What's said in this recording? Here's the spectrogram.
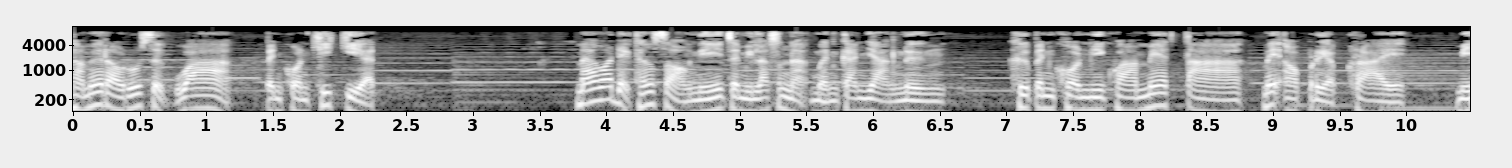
ทำให้เรารู้สึกว่าเป็นคนขี้เกียจแม้ว่าเด็กทั้งสองนี้จะมีลักษณะเหมือนกันอย่างหนึ่ง คือเป็นคนมีความเมตตา ไม่เอาเปรียบใคร มี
